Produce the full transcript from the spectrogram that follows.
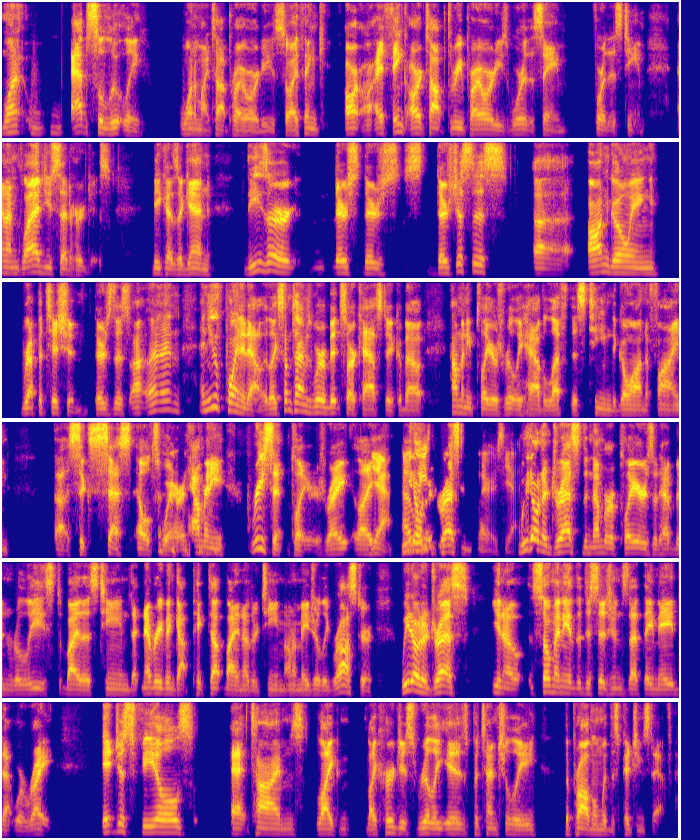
One, absolutely, one of my top priorities. So I think our, I think our top three priorities were the same for this team, and I'm glad you said Herges because again, these are there's there's there's just this uh ongoing repetition there's this uh, and and you've pointed out like sometimes we're a bit sarcastic about how many players really have left this team to go on to find uh, success elsewhere and how many recent players right like yeah we don't address players yeah we don't address the number of players that have been released by this team that never even got picked up by another team on a major league roster we don't address you know, so many of the decisions that they made that were right. It just feels at times like like Herges really is potentially the problem with this pitching staff.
